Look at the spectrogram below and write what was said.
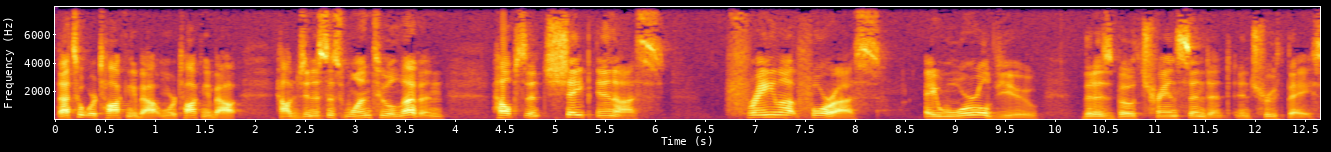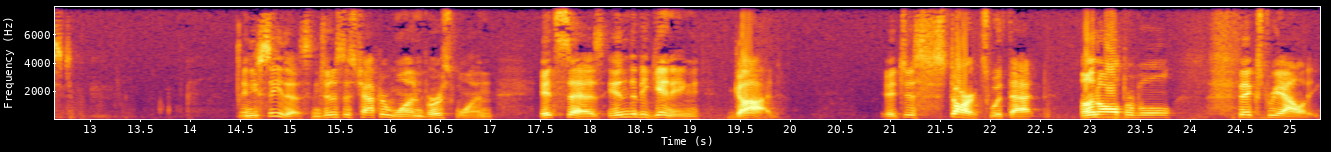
That's what we're talking about when we're talking about how Genesis 1 to 11 helps shape in us, frame up for us a worldview that is both transcendent and truth based. And you see this in Genesis chapter 1, verse 1. It says, In the beginning, God. It just starts with that unalterable, fixed reality.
